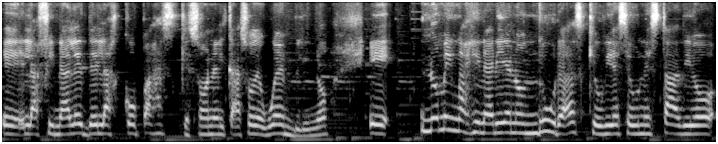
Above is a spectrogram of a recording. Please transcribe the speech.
eh, las finales de las copas, que son el caso de Wembley, ¿no? Eh, no me imaginaría en Honduras que hubiese un estadio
